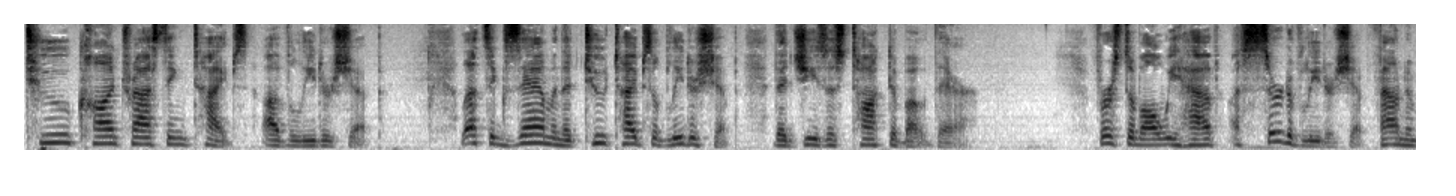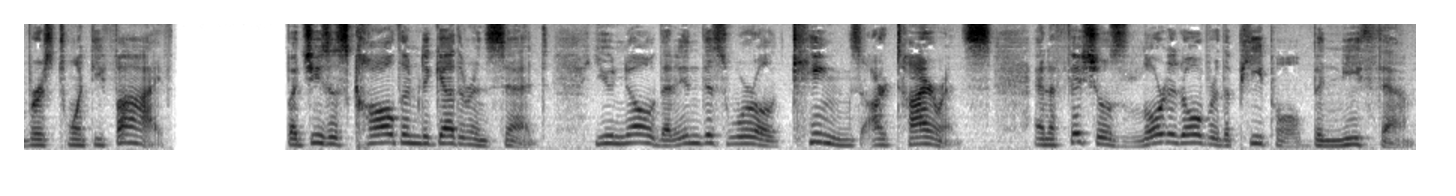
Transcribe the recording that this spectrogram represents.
two contrasting types of leadership. Let's examine the two types of leadership that Jesus talked about there. First of all, we have assertive leadership, found in verse 25. But Jesus called them together and said, You know that in this world kings are tyrants, and officials lord it over the people beneath them.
